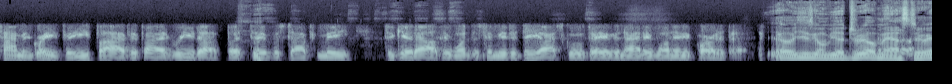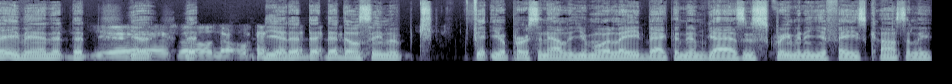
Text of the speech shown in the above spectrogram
time and grade for E5 if I had read up, but it was time for me to get out. They wanted to send me to DI school, Dave, and I didn't want any part of that. oh, you're gonna be a drill master, hey man. That that yes, yeah, oh no. yeah, that, that that don't seem to fit your personality. You're more laid back than them guys who's screaming in your face constantly,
